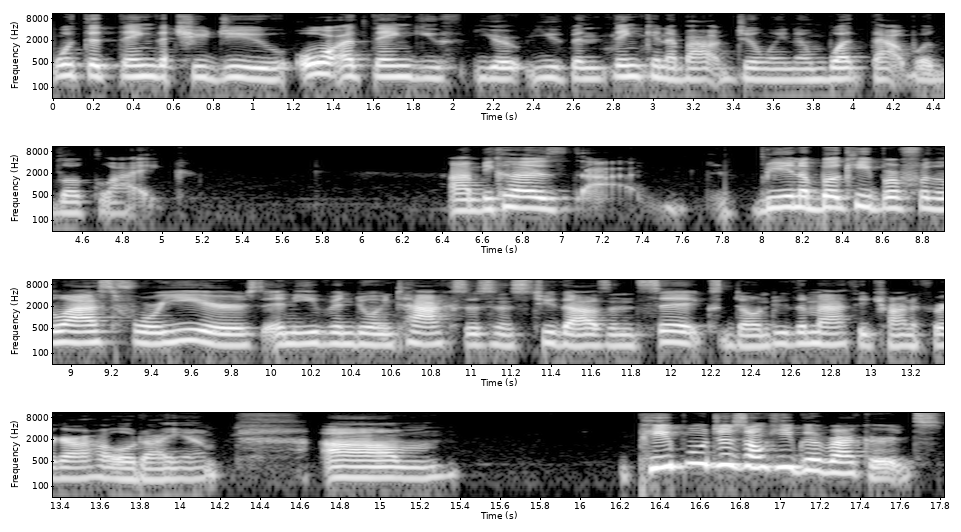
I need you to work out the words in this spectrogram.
with the thing that you do or a thing you've, you're, you've been thinking about doing and what that would look like. Um, because uh, being a bookkeeper for the last four years and even doing taxes since 2006, don't do the math, you're trying to figure out how old I am. Um, people just don't keep good records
